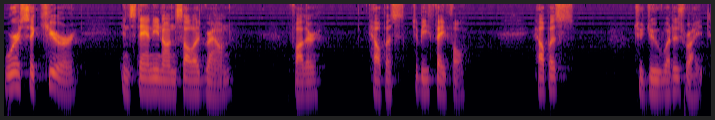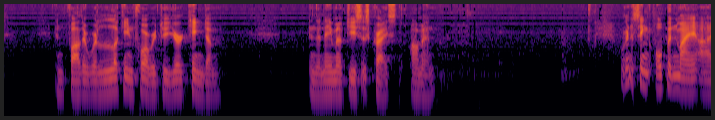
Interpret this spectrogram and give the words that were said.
were secure in standing on solid ground. Father, help us to be faithful. Help us to do what is right. And Father, we're looking forward to your kingdom. In the name of Jesus Christ, amen. We're going to sing Open My Eyes.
